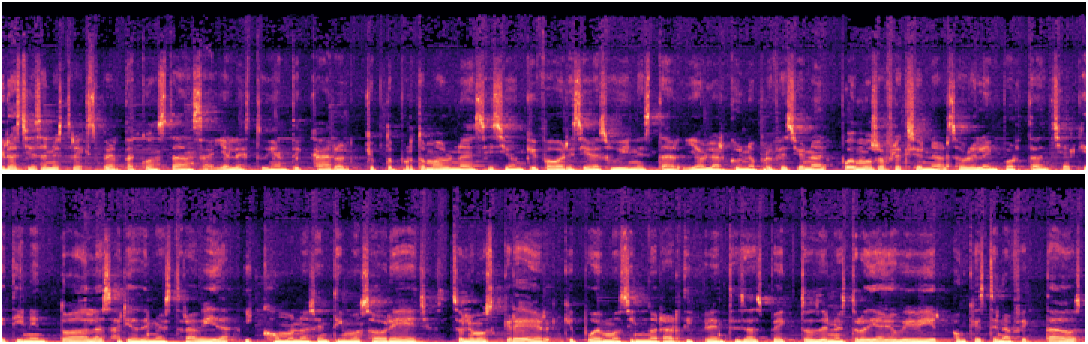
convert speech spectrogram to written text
Gracias a nuestra experta Constanza y a la estudiante Carol, que optó por tomar una decisión que favoreciera su bienestar y hablar con una profesional, podemos reflexionar sobre la importancia que tienen todas las áreas de nuestra vida y cómo nos sentimos sobre ellas. Solemos creer que podemos ignorar diferentes aspectos de nuestro diario vivir aunque estén afectados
